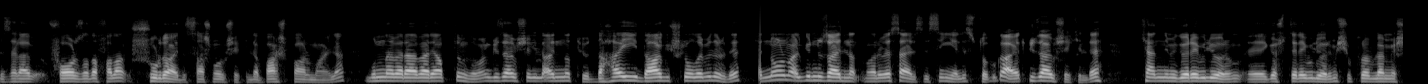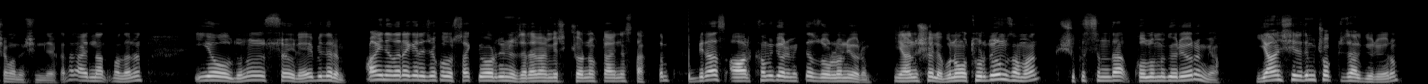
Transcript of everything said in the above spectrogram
Mesela Forza'da falan şuradaydı saçma bir şekilde baş parmağıyla. Bununla beraber yaptığım zaman güzel bir şekilde aydınlatıyor. Daha iyi, daha güçlü olabilirdi. Normal gündüz aydınlatmaları vesairesi, sinyali, stopu gayet güzel bir şekilde kendimi görebiliyorum, e, gösterebiliyorum. Hiçbir problem yaşamadım şimdiye kadar. Aydınlatmaların iyi olduğunu söyleyebilirim. Aynalara gelecek olursak gördüğünüz üzere ben bir kör nokta aynası taktım. Biraz arkamı görmekte zorlanıyorum. Yani şöyle buna oturduğum zaman şu kısımda kolumu görüyorum ya. Yan şeridimi çok güzel görüyorum.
